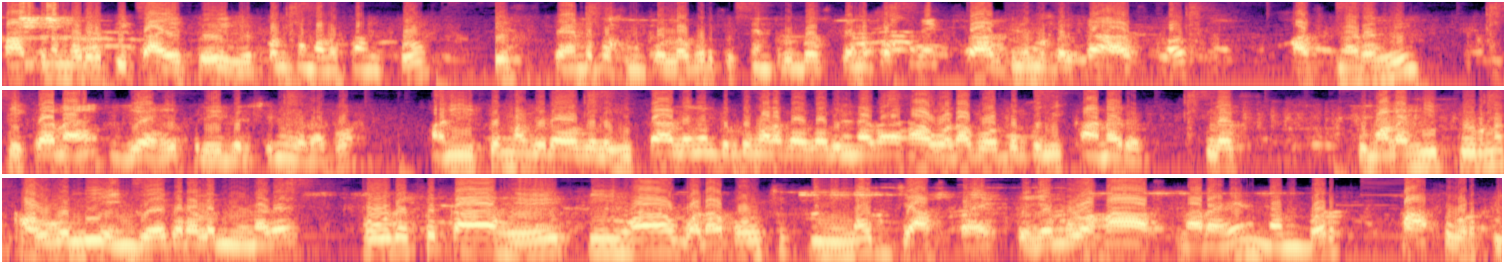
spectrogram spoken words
पाच नंबर वरती काय येतोय हे पण तुम्हाला सांगतो. ते स्टँडपासून कोल्हापूरचं सेंट्रल बस स्टँडपासून एक चार किलोमीटरच्या आसपास असणारं हे ठिकाण आहे. जे आहे प्रियदर्शनी वडापाव. आणि इथं मागे राहा गेलं. इथं आल्यानंतर तुम्हाला काय काय मिळणार आहे? हा वडापाव तर तुम्ही खाणार आहे. प्लस तुम्हाला ही पूर्ण खाऊगल्ली एन्जॉय करायला मिळणार आहे. थोडस काय आहे की ह्या वडापावची किंमत जास्त आहे. त्याच्यामुळे हा असणार आहे नंबर पाच वरती.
